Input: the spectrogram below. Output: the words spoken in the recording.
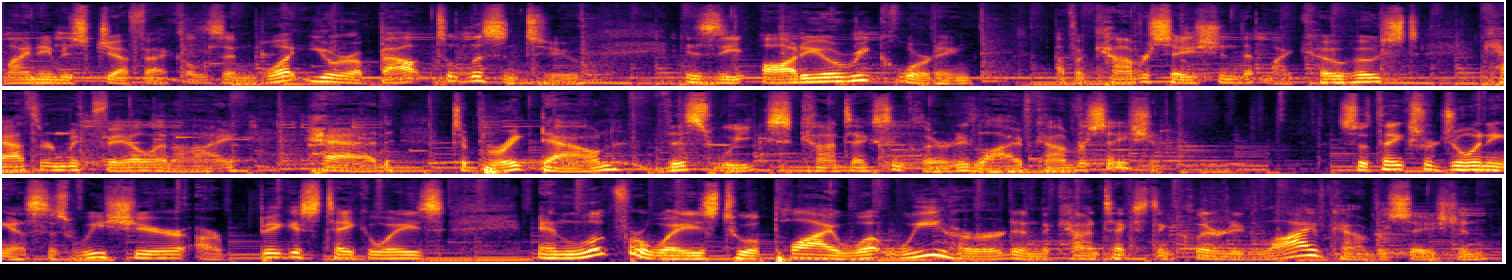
my name is Jeff Eccles, and what you're about to listen to is the audio recording of a conversation that my co host, Catherine McPhail, and I had to break down this week's Context and Clarity Live conversation. So, thanks for joining us as we share our biggest takeaways and look for ways to apply what we heard in the Context and Clarity Live conversation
